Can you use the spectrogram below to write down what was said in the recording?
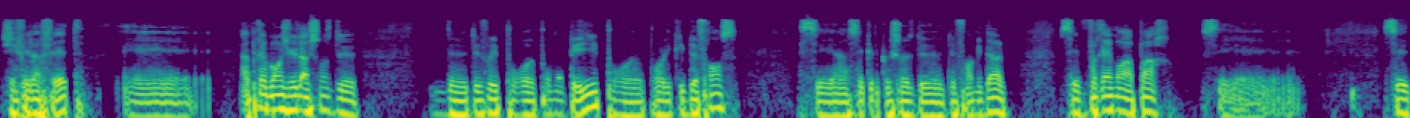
J'ai fait la fête et après bon j'ai eu la chance de de, jouer pour pour mon pays, pour pour l'équipe de France. C'est euh, c'est quelque chose de, formidable. C'est vraiment à part. C'est c'est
